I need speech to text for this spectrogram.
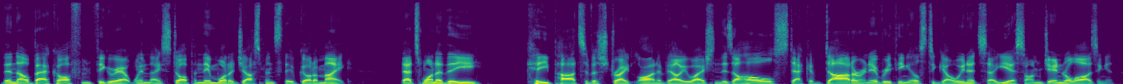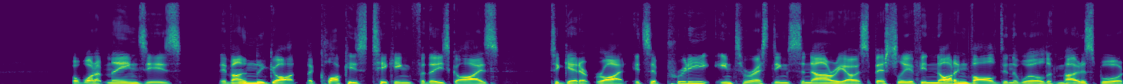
Then they'll back off and figure out when they stop and then what adjustments they've got to make. That's one of the key parts of a straight line evaluation. There's a whole stack of data and everything else to go in it. So, yes, I'm generalizing it. But what it means is they've only got the clock is ticking for these guys to get it right. It's a pretty interesting scenario, especially if you're not involved in the world of motorsport.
